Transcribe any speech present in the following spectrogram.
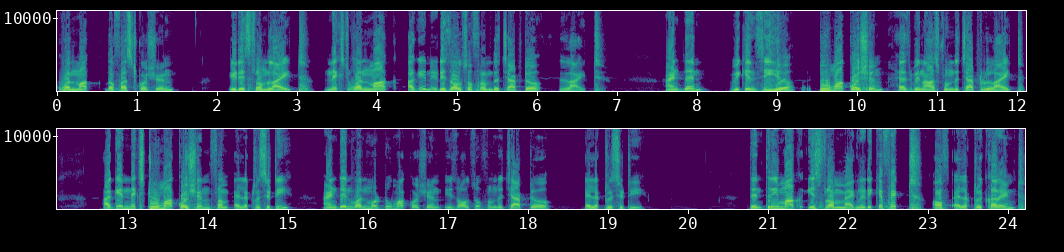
one mark the first question. It is from light. Next one mark again it is also from the chapter light. And then we can see here two mark question has been asked from the chapter light Again next 2 mark question from electricity and then one more 2 mark question is also from the chapter electricity. Then 3 mark is from magnetic effect of electric current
